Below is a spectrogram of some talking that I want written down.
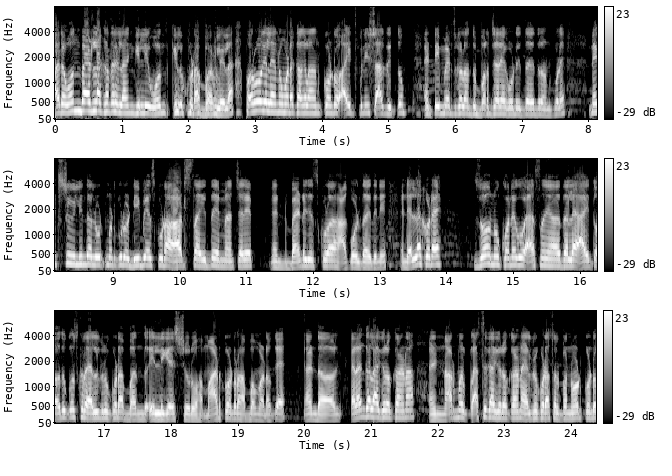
ಆದರೆ ಒಂದು ಬ್ಯಾಡ್ ಲಕ್ ಅಂದರೆ ಇಲ್ಲಿ ಒಂದು ಕಿಲ್ ಕೂಡ ಬರಲಿಲ್ಲ. ಪರವಾಗಿಲ್ಲ, ಏನು ಮಾಡೋಕ್ಕಾಗಲ್ಲ ಅಂದ್ಕೊಂಡು ಐದು ಫಿನಿಶ್ ಆಗಿತ್ತು. ಆ್ಯಂಡ್ ಟೀಮ್ಮೇಟ್ಸ್ಗಳಂತೂ ಭರ್ಜರಿಯಾಗಿ ಹೊಡಿತಾ ಇದ್ರು ಅಂದ್ಕೊಳ್ಳಿ ನೆಕ್ಸ್ಟು ಇಲ್ಲಿಂದ ಲೂಟ್ ಮಾಡಿಕೊಂಡು ಡಿ ಬಿ ಎಸ್ ಕೂಡ ಆಡಿಸ್ತಾ ಇದ್ದೆ ಮ್ಯಾಚಲ್ಲಿ ಆ್ಯಂಡ್ ಬ್ಯಾಂಡೇಜಸ್ ಕೂಡ ಹಾಕೊಳ್ತಾ ಇದ್ದೀನಿ. ಆ್ಯಂಡ್ ಎಲ್ಲ ಕಡೆ ಝೋನು ಕೊನೆಗೂ ಆಸನದಲ್ಲೇ ಆಯಿತು. ಅದಕ್ಕೋಸ್ಕರ ಎಲ್ಲರೂ ಕೂಡ ಬಂದು ಇಲ್ಲಿಗೆ ಶುರು ಮಾಡಿಕೊಂಡ್ರು ಹಬ್ಬ ಮಾಡೋಕ್ಕೆ ಆ್ಯಂಡ್ ಎಲಂಗಲ್ ಆಗಿರೋ ಕಾರಣ ಆ್ಯಂಡ್ ನಾರ್ಮಲ್ ಕ್ಲಾಸಿಕ್ ಆಗಿರೋ ಕಾರಣ ಎಲ್ಲರೂ ಕೂಡ ಸ್ವಲ್ಪ ನೋಡಿಕೊಂಡು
